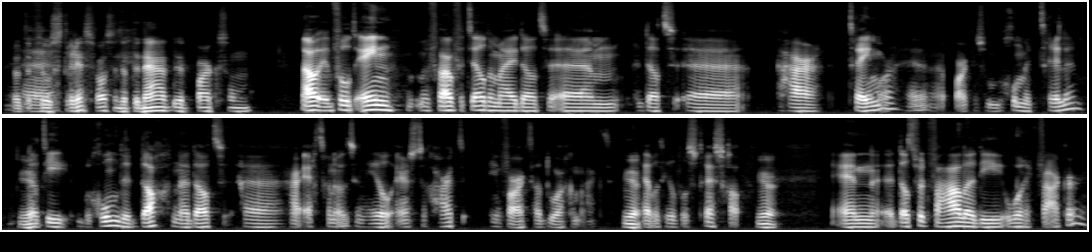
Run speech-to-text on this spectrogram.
Dat er veel stress was en dat daarna de Parkinson... Nou, bijvoorbeeld één mevrouw vertelde mij dat, ehm, dat haar tremor, hè, haar Parkinson begon met trillen, Ja. dat die begon de dag nadat eh, haar echtgenoot een heel ernstig hartinfarct had doorgemaakt. Ja. Hè, wat heel veel stress gaf. Ja. En eh, dat soort verhalen die hoor ik vaker.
